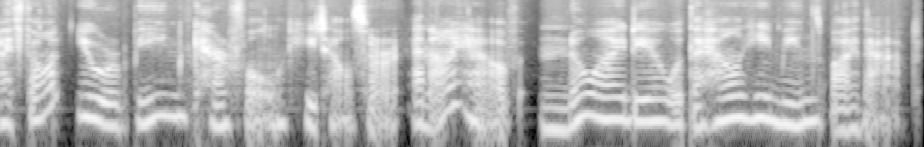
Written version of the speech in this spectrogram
I thought you were being careful, he tells her, and I have no idea what the hell he means by that.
